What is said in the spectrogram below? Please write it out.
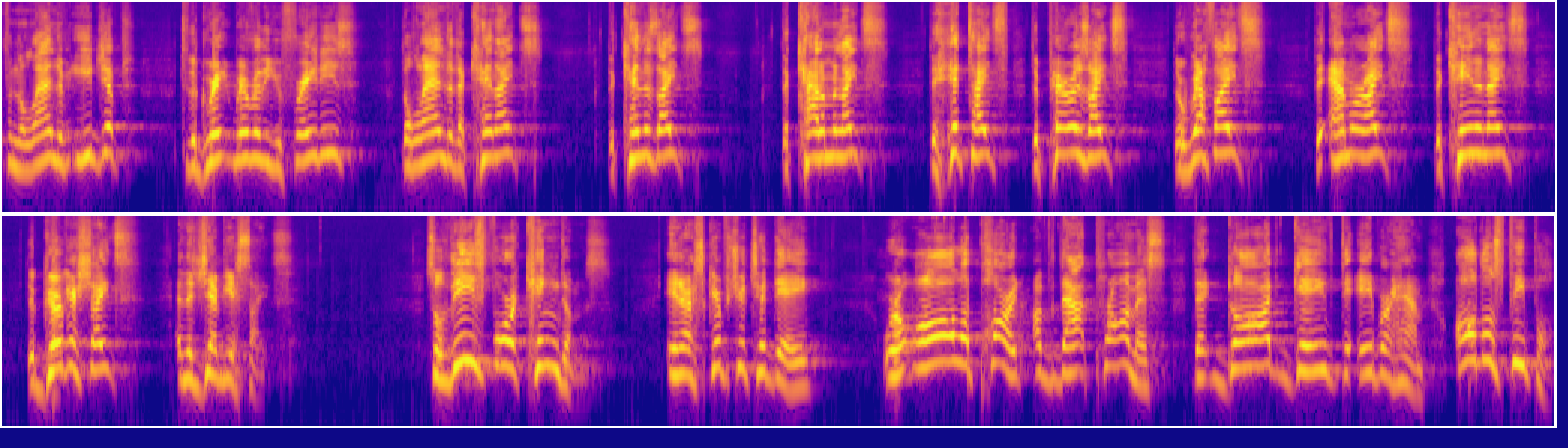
from the land of Egypt to the great river, the Euphrates, the land of the Kenites, the Kenizzites, the Kadmonites, the Hittites, the Perizzites, the Rephites, the Amorites, the Canaanites, the Girgashites, and the Jebusites. So these four kingdoms in our scripture today were all a part of that promise that God gave to Abraham. All those people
